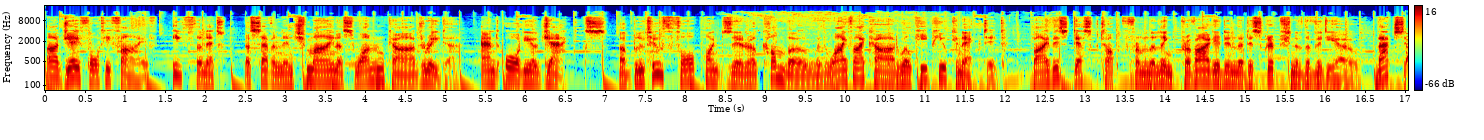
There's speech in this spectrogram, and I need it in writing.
RJ45, Ethernet, a 7-inch -1 card reader, and audio jacks. A Bluetooth 4.0 combo with Wi-Fi card will keep you connected. Buy this desktop from the link provided in the description of the video. That's it.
